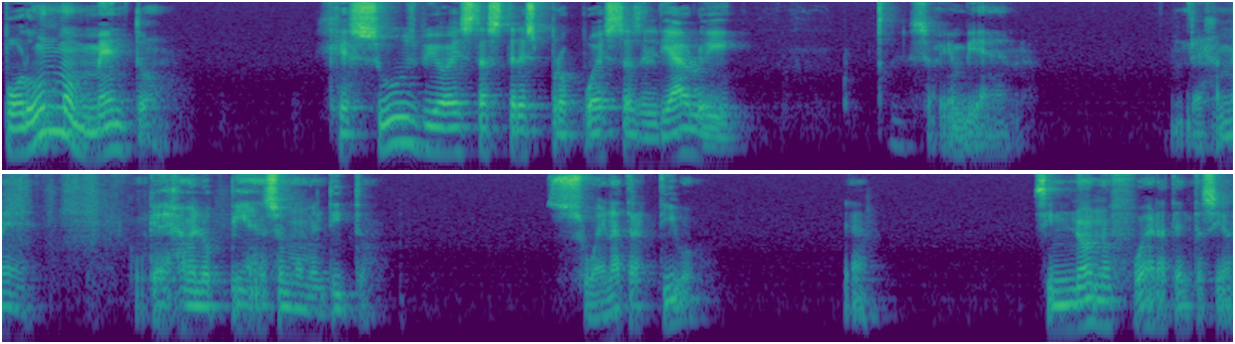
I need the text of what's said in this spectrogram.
por un momento, Jesús vio estas tres propuestas del diablo y se oyen bien. Déjame, como que déjame lo pienso un momentito. Suena atractivo. Si no, no fuera tentación.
